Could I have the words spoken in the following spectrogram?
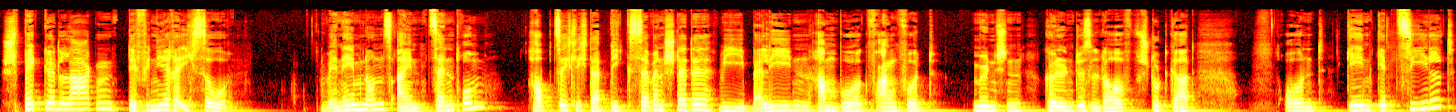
Speckgürtellagen definiere ich so. Wir nehmen uns ein Zentrum, hauptsächlich der Big Seven Städte wie Berlin, Hamburg, Frankfurt, München, Köln, Düsseldorf, Stuttgart und gehen gezielt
